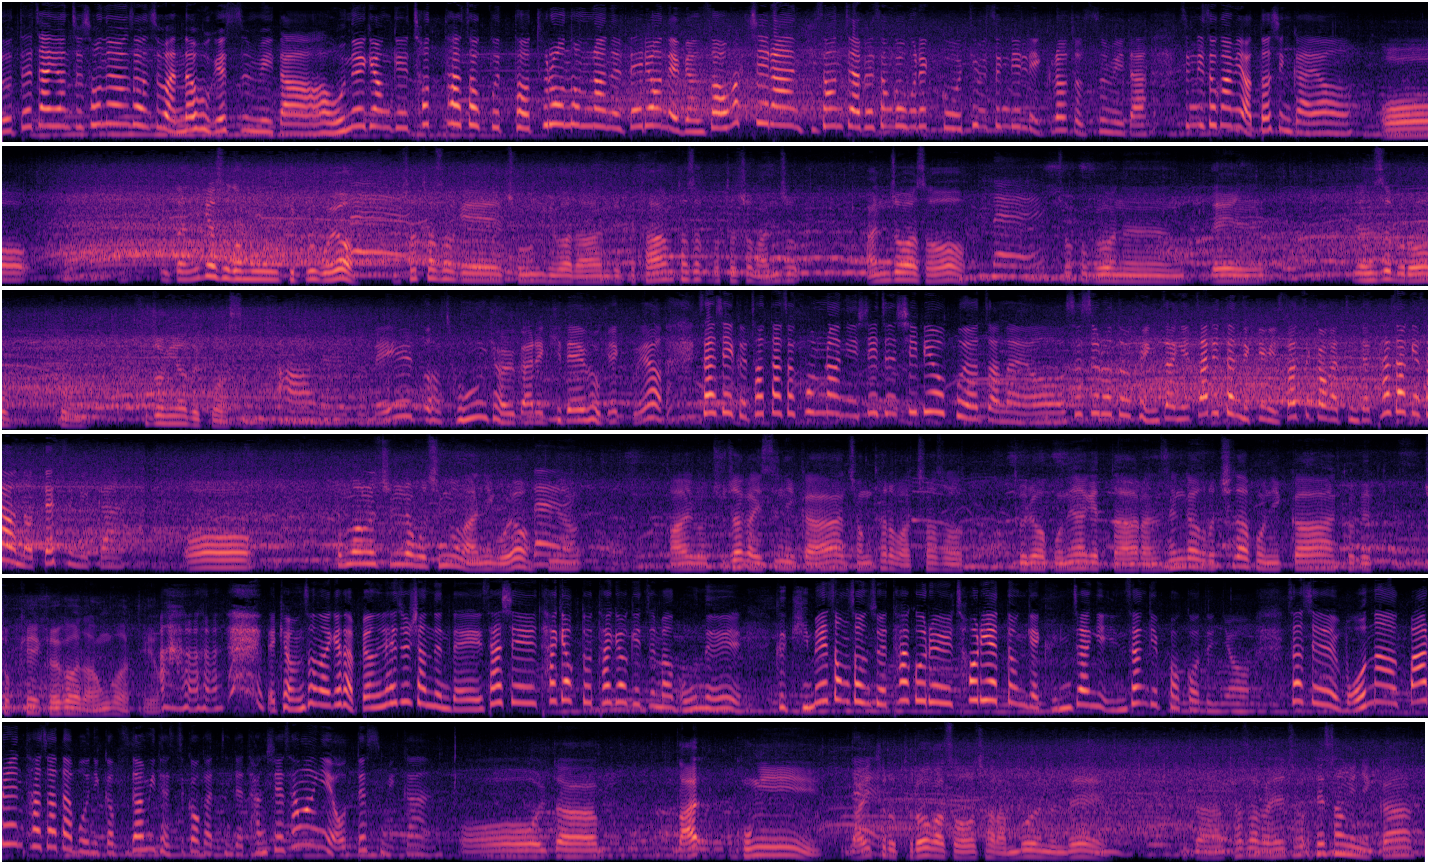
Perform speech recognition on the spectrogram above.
롯데자이언츠 손호영 선수 만나보겠습니다. 아, 오늘 경기 첫 타석부터 트론 홈런을 때려내면서 확실한 기선잡에 성공을 했고 팀 승리를 이끌어줬습니다. 승리 소감이 어떠신가요? 어 일단 이겨서 너무 기쁘고요. 네. 첫 타석에 좋은 결과 나왔는데 그 다음 타석부터 좀안안 좋아서 네. 조금 그거는 내일 연습으로 또 수정해야 될 것 같습니다. 아, 네. 또 내일 또 좋은 결과를 기대해 보겠고요. 사실 그 첫 타석 홈런이 시즌 12호 포였잖아요. 스스로도 굉장히 짜릿한 느낌이 있었을 것 같은데 타석에서는 어땠습니까? 어 홈런을 치려고 친 건 아니고요. 네. 그냥 아 이거 주자가 있으니까 정타로 맞춰서 들여 보내야겠다라는 생각으로 치다 보니까 그게 좋게 결과가 나온 것 같아요. 네, 겸손하게 답변을 해주셨는데 사실 타격도 타격이지만 오늘 그 김혜성 선수의 타구를 처리했던 게 굉장히 인상 깊었거든요. 사실 워낙 빠른 타자다 보니까 부담이 됐을 것 같은데 당시의 상황이 어땠습니까? 어 일단 나, 공이 네. 라이트로 들어가서 잘 안 보였는데 일단 타자가 혜성이니까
